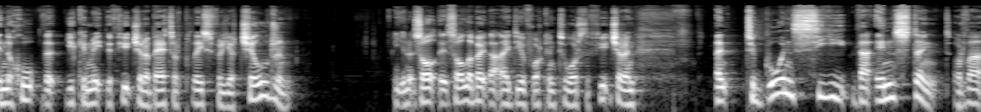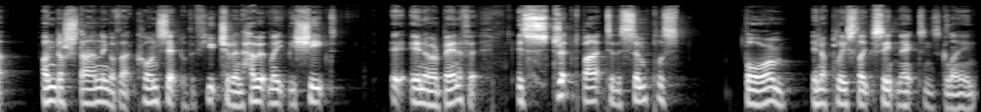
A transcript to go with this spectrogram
in the hope that you can make the future a better place for your children. You know, it's all it's all about that idea of working towards the future and and to go and see that instinct or that understanding of that concept of the future and how it might be shaped in our benefit is stripped back to the simplest form in a place like St. Nectan's Glen.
